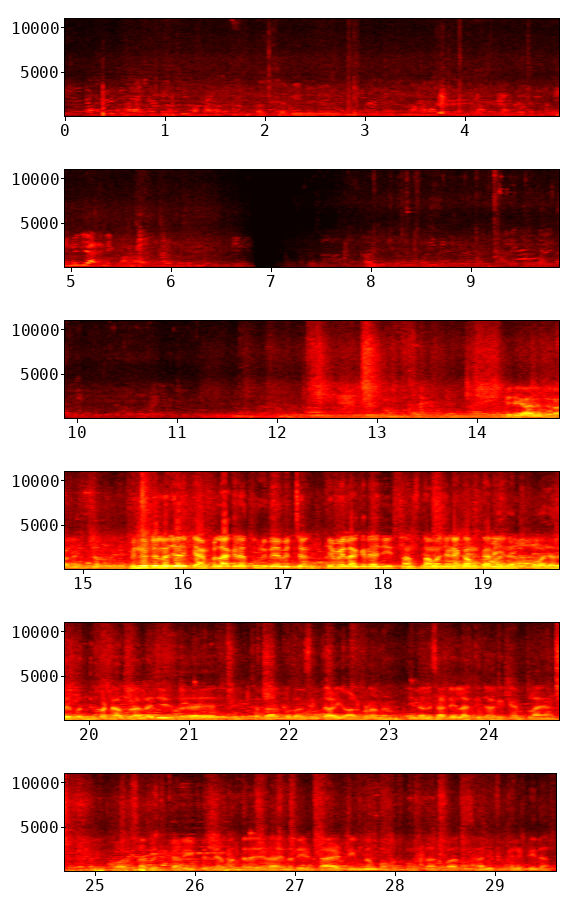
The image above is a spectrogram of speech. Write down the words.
ਮੈਨੂੰ ਢਿੱਲੋਂ ਜੀ, ਅੱਜ ਕੈਂਪ ਲੱਗ ਰਿਹਾ ਧੂਰੀ ਦੇ ਵਿੱਚ। ਕਿਵੇਂ ਲੱਗ ਰਿਹਾ ਜੀ ਸੰਸਥਾਵਾਂ ਜਿਹੜੇ ਕੰਮ ਕਰ ਰਹੀਆਂ ਨੇ? ਬਹੁਤ ਜ਼ਿਆਦਾ ਵੱਡ- ਵੱਡਾ ਉਪਰਾਲਾ ਜੀ, ਅਹ, ਸਰਦਾਰ ਕੁਲਵੰਤ ਸਿੰਘ ਧਾਲੀਵਾਲ ਹੋਣਾ ਦਾ, ਜਿਨ੍ਹਾਂ ਨੇ ਸਾਡੇ ਇਲਾਕੇ ਜਾ ਕੇ ਕੈਂਪ ਲਾਇਆ। ਔਰ ਸਰਵਿਸਕਾਰੀ ਵਿਦਿਆ ਮੰਦਿਰ ਹੈ ਜਿਹੜਾ, ਇਹਨਾਂ ਦੀ ਇੰਟਾਇਰ ਟੀਮ ਦਾ ਬਹੁਤ ਬਹੁਤ ਧੰਨਵਾਦ, ਸਾਰੀ ਫੈਕਲਟੀ ਦਾ।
